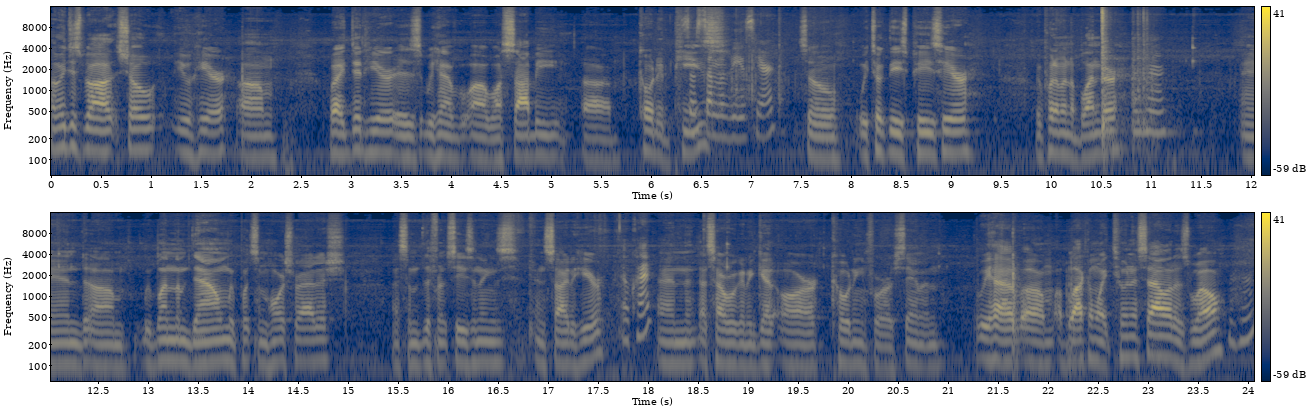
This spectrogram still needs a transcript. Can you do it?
Let me just uh, show you here. Um, what I did here is we have uh, wasabi uh, coated peas. So some of these here. So we took these peas here, we put them in a blender, mm -hmm. and um, we blend them down. We put some horseradish and some different seasonings inside of here. Okay. And that's how we're going to get our coating for our salmon. We have um, a black and white tuna salad as well. Mm -hmm.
